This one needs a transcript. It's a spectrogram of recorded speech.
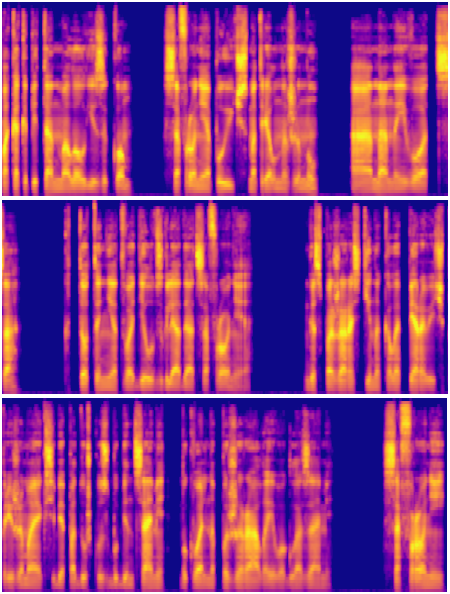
Пока капитан молол языком, Сафроний Апуич смотрел на жену, а она на его отца, кто-то не отводил взгляда от Сафрония. Госпожа Растина Колоперович, прижимая к себе подушку с бубенцами, буквально пожирала его глазами. Сафроний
